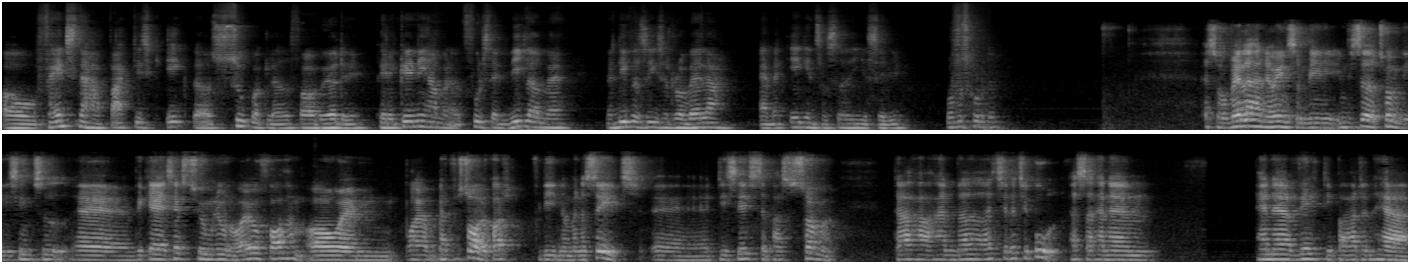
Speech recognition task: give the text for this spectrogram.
Og fansene har faktisk ikke været super glade for at høre det. Pellegrini har man været fuldstændig ligeglad med, men lige præcis at Rovella er man ikke interesseret i at sælge. Hvorfor tror du det? Altså Rovella han er jo en, som vi investerede tungt i i sin tid. Uh, vi gav 26 millioner euro for ham, og uh, man forstår jo godt, fordi når man har set uh, de sidste par sæsoner, der har han været rigtig, rigtig god. Altså han er, han er virkelig bare den her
